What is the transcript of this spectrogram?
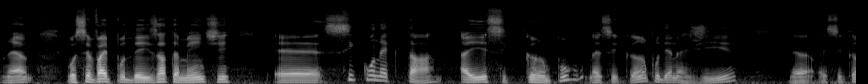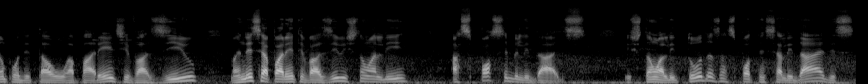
né? você vai poder exatamente é, se conectar a esse campo, né? esse campo de energia, né? esse campo onde está o aparente vazio, mas nesse aparente vazio estão ali as possibilidades estão ali todas as potencialidades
